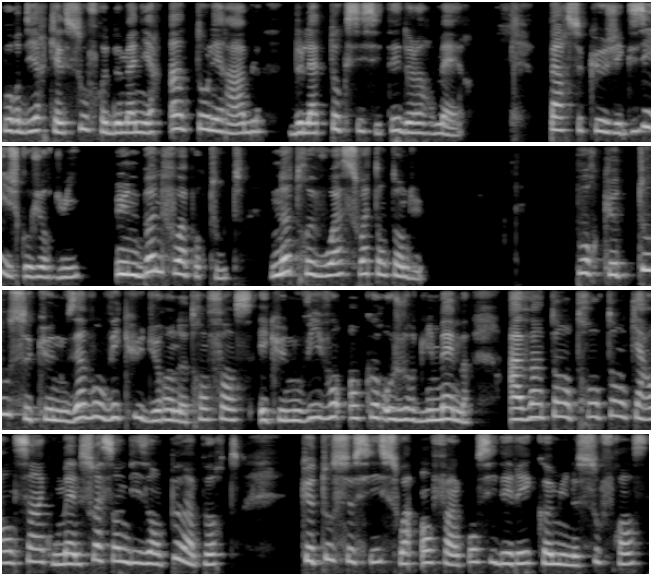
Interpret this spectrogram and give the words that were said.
pour dire qu'elles souffrent de manière intolérable de la toxicité de leur mère parce que j'exige qu'aujourd'hui, une bonne fois pour toutes, notre voix soit entendue. Pour que tout ce que nous avons vécu durant notre enfance et que nous vivons encore aujourd'hui même, à 20 ans, 30 ans, 45 ou même 70 ans, peu importe, que tout ceci soit enfin considéré comme une souffrance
